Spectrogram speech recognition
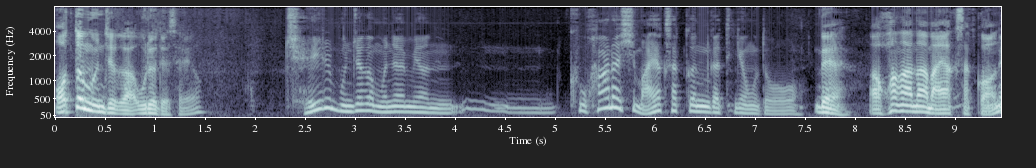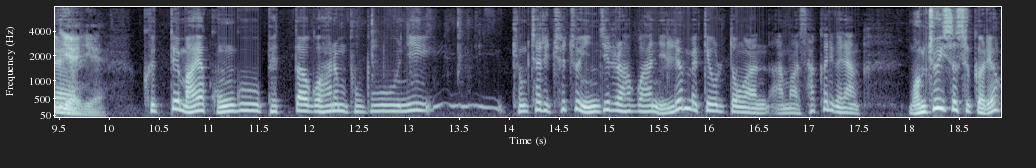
어떤 문제가 우려되세요? 제일 문제가 뭐냐면 음, 그 황하나 씨 마약 사건 같은 경우도 네. 아, 황하나 마약 사건. 네. 예, 예. 그때 마약 공급했다고 하는 부분이 경찰이 최초 인지를 하고 한 1년 몇 개월 동안 아마 사건이 그냥 멈춰 있었을 거요.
